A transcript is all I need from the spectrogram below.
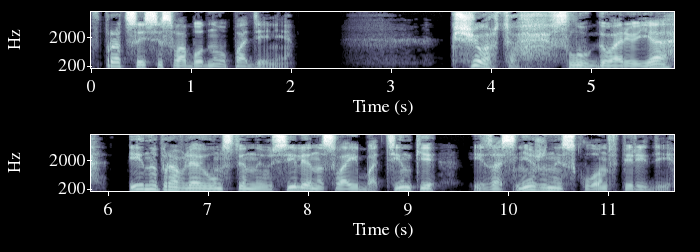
в процессе свободного падения. «К черту!» — вслух говорю я и направляю умственные усилия на свои ботинки и заснеженный склон впереди.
